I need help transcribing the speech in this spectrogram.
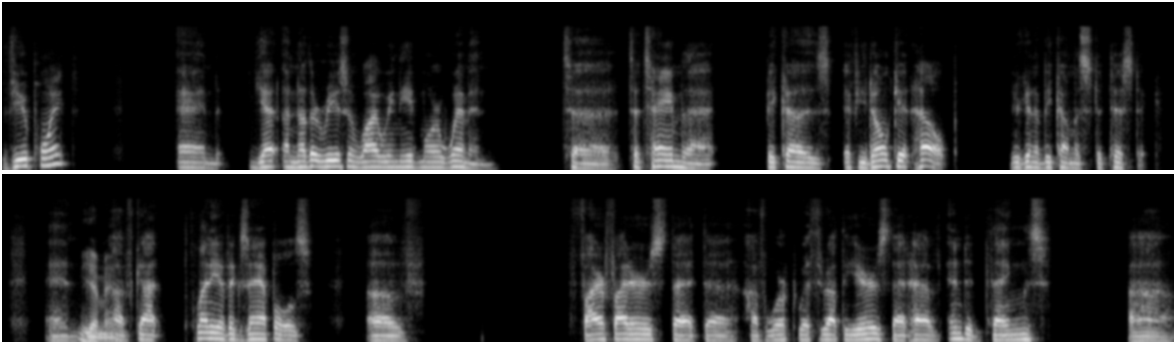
viewpoint. And yet another reason why we need more women to to tame that because if you don't get help you're going to become a statistic and yeah, i've got plenty of examples of firefighters that uh, I've worked with throughout the years that have ended things uh,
